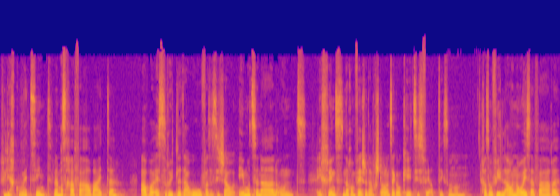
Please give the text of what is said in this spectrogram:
vielleicht gut sind, wenn man es verarbeiten kann. Aber es rüttelt auch auf. Also es ist auch emotional und ich es nach dem Fest nicht einfach stehen und sagen, okay, jetzt ist es fertig, sondern ich habe so viel auch Neues erfahren.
